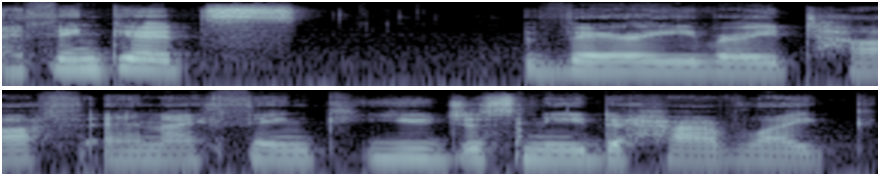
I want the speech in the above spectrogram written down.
I think it's very, very tough. And I think you just need to have like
